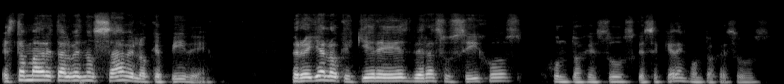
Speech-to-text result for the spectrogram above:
Esta madre tal vez no sabe lo que pide, pero ella lo que quiere es ver a sus hijos junto a Jesús, que se queden junto a Jesús.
